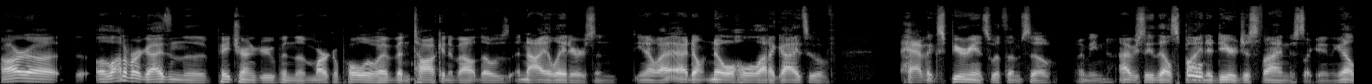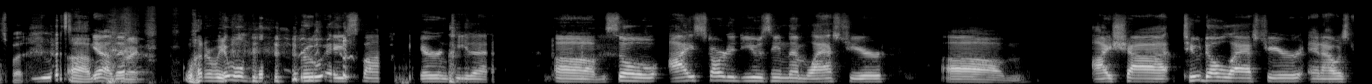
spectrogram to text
our uh, a lot of our guys in the Patreon group and the Marco Polo have been talking about those annihilators, and you know I, I don't know a whole lot of guys who have have experience with them. So I mean, obviously they'll spine a deer just fine, just like anything else. But Um, yeah, that, Right. what are we? it will blow through a spine. I guarantee that. Um, so I started using them last year. Um, I shot two doe last year, and I was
